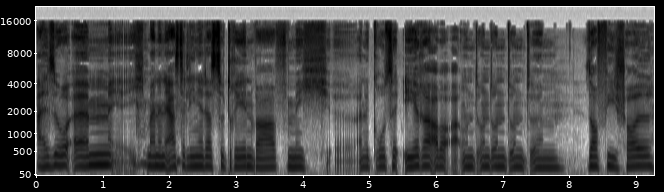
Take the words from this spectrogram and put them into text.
Also, ähm, ich meine, in erster Linie das zu drehen war für mich äh, eine große Ehre, aber und und und und ähm, Sophie Scholl,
